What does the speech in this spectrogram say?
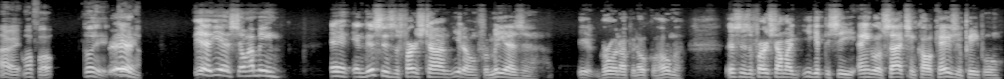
All right. My fault. Go ahead. Yeah, Carry on. yeah, yeah. So I mean, and and this is the first time, you know, for me as a yeah, growing up in Oklahoma, this is the first time I you get to see Anglo-Saxon Caucasian people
